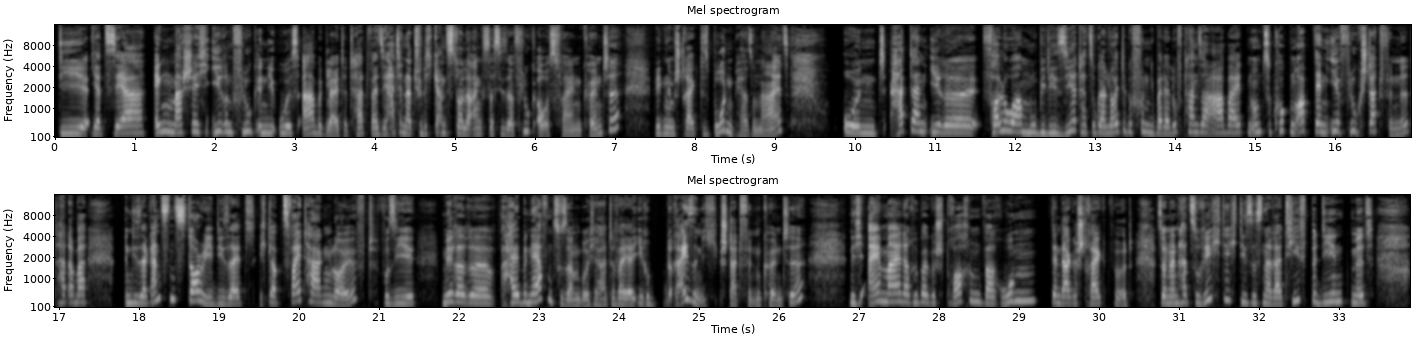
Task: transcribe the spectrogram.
die jetzt sehr engmaschig ihren Flug in die USA begleitet hat, weil sie hatte natürlich ganz dolle Angst, dass dieser Flug ausfallen könnte, wegen dem Streik des Bodenpersonals und hat dann ihre Follower mobilisiert, hat sogar Leute gefunden, die bei der Lufthansa arbeiten, um zu gucken, ob denn ihr Flug stattfindet, hat aber in dieser ganzen Story, die seit, ich glaube, zwei Tagen läuft, wo sie mehrere halbe Nervenzusammenbrüche hatte, weil ja ihre Reise nicht stattfinden könnte, nicht einmal darüber gesprochen, warum denn da gestreikt wird, sondern hat so richtig dieses Narrativ bedient mit,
